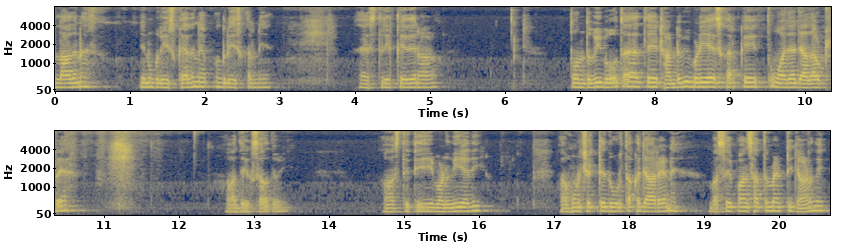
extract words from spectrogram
ਲਾ ਦੇਣਾ, ਜਿਹਨੂੰ ਗਰੀਸ ਕਹਿ ਦਿੰਦੇ ਆਪਾਂ ਗਰੀਸ ਕਰਨੀ ਹੈ। ਇਸ ਤਰੀਕੇ ਦੇ ਨਾਲ। ਧੁੰਦ ਵੀ ਬਹੁਤ ਹੈ ਤੇ ਠੰਡ ਵੀ ਬੜੀ ਹੈ ਇਸ ਕਰਕੇ ਧੂੰਆਂ ਜਿਹਾ ਜ਼ਿਆਦਾ ਉੱਠ ਰਿਹਾ। ਆਹ ਦੇਖ ਸਕਦੇ ਹੋ ਜੀ। ਆਹ ਸਥਿਤੀ ਬਣ ਗਈ ਹੈ ਇਹਦੀ। ਆ ਹੁਣ ਛਿੱਟੇ ਦੂਰ ਤੱਕ ਜਾ ਰਹੇ ਨੇ। ਬਸ ਇਹ 5-7 ਮਿੰਟ ਹੀ ਜਾਣਗੇ।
